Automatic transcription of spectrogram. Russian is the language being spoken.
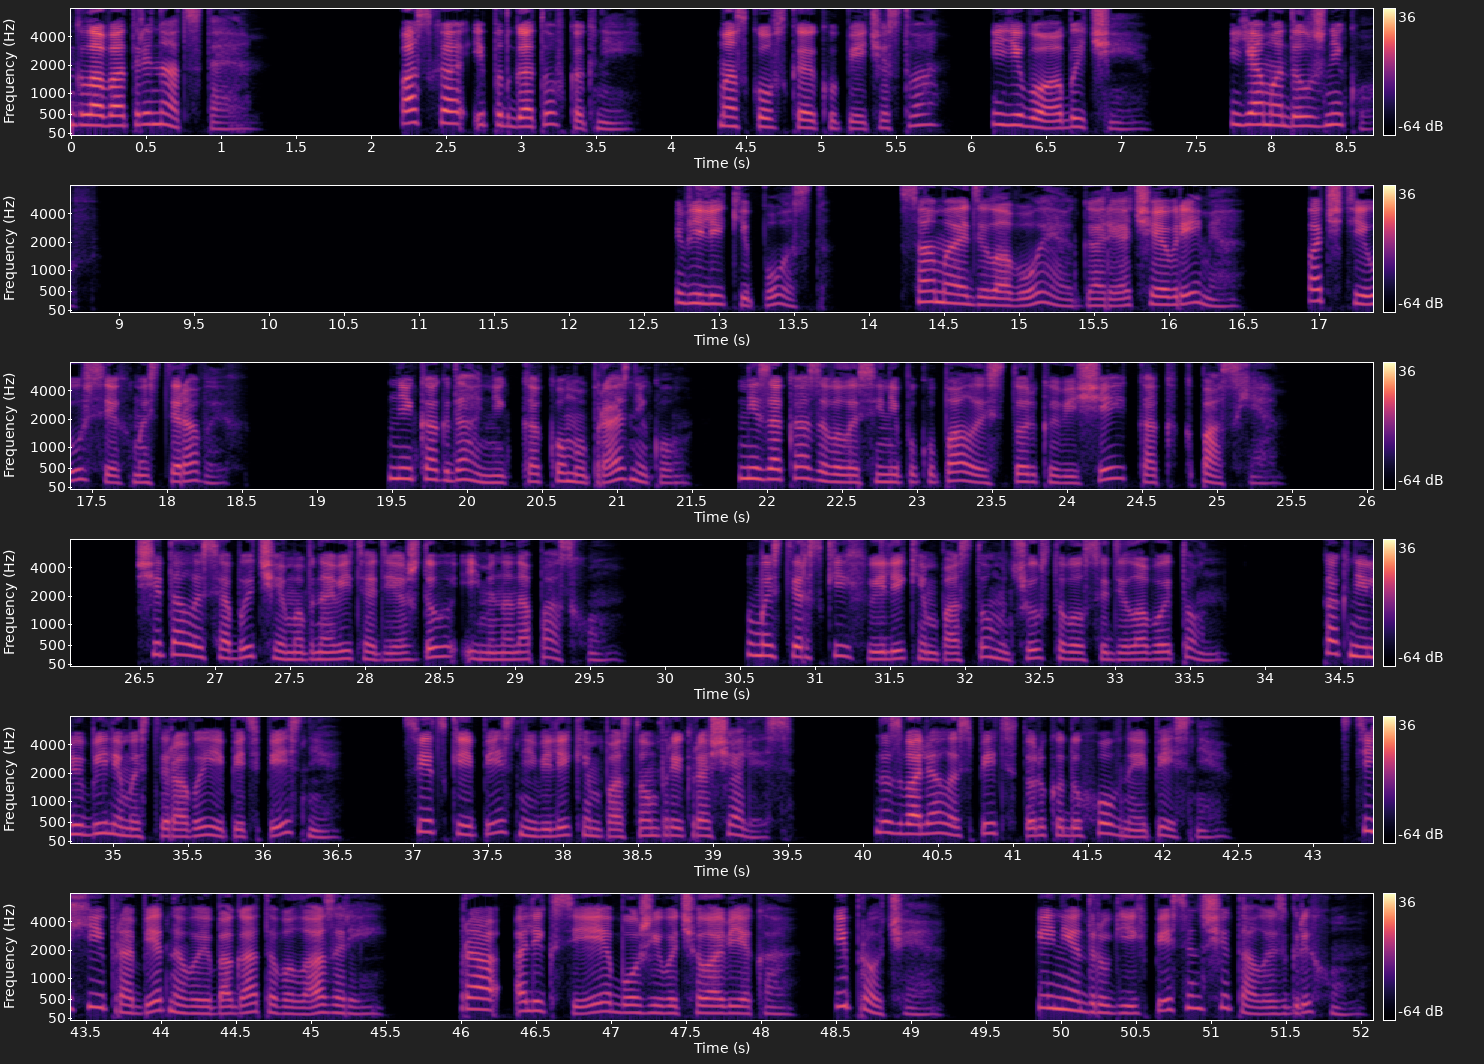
Глава 13. Пасха и подготовка к ней. Московское купечество и его обычаи. Яма должников. Великий пост — самое деловое, горячее время, почти у всех мастеровых. Никогда ни к какому празднику не заказывалось и не покупалось столько вещей, как к Пасхе. Считалось обычаем обновить одежду именно на Пасху. В мастерских Великим постом чувствовался деловой тон. Как не любили мастеровые петь песни, светские песни Великим постом прекращались. Дозволялось петь только духовные песни. Стихи про бедного и богатого Лазарей, про Алексея, Божьего человека и прочее. Пение других песен считалось грехом.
